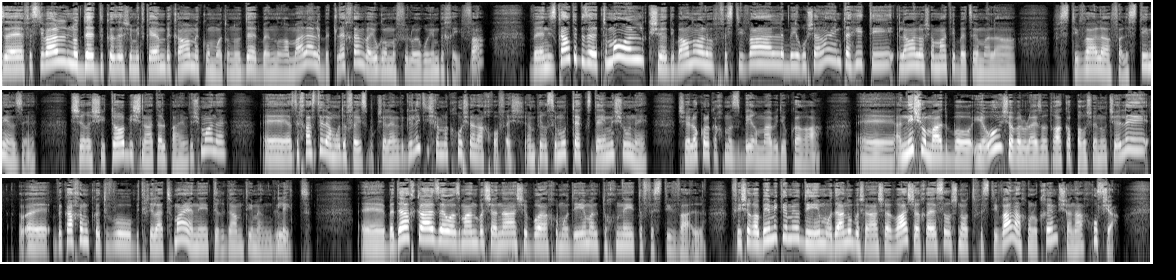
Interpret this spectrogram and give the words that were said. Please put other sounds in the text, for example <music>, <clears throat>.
זה פסטיבל נודד כזה שמתקיים בכמה מקומות. הוא נודד בין רמאללה לבית לחם, והיו גם אפילו אירועים בחיפה. ונזכרתי בזה אתמול, כשדיברנו על הפסטיבל בירושלים, תהיתי למה לא שמעתי בעצם על הפסטיבל הפלסטיני הזה, שראשיתו בשנת 2008. אה, אז נכנסתי לעמוד הפייסבוק שלהם וגיליתי שהם לקחו שנה חופש. הם פרסמו טקסט די משונה, שלא כל כך מסביר מה בדיוק קרה. Uh, אני שומעת בו ייאוש, אבל אולי זאת רק הפרשנות שלי, uh, וכך הם כתבו בתחילת מאי, אני תרגמתי מאנגלית. Uh, בדרך כלל זהו הזמן בשנה שבו אנחנו מודיעים על תוכנית הפסטיבל. כפי שרבים מכם יודעים, הודענו בשנה שעברה שאחרי עשר שנות פסטיבל אנחנו לוקחים שנה חופשה.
